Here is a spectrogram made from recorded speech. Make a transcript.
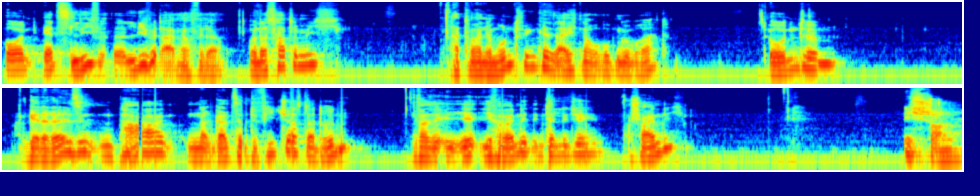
Und jetzt lief, äh, lief es einfach wieder. Und das hatte mich, hat meine Mundwinkel leicht nach oben gebracht. Und ähm, generell sind ein paar ganz nette Features da drin. Ich weiß ihr, ihr verwendet IntelliJ wahrscheinlich? Ich schon.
